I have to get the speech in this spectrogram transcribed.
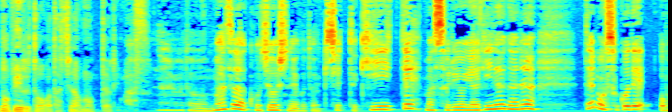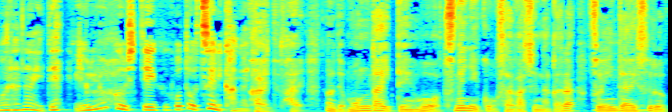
伸びると私は思っております。なるほど。まずはこう上司の言うことをきちっと聞いて、まあ、それをやりながらでもそこで終わらないで、より良くしていくことを常に考えていく。はい。はい。なので問題点を常にこう探しながら、それに対する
